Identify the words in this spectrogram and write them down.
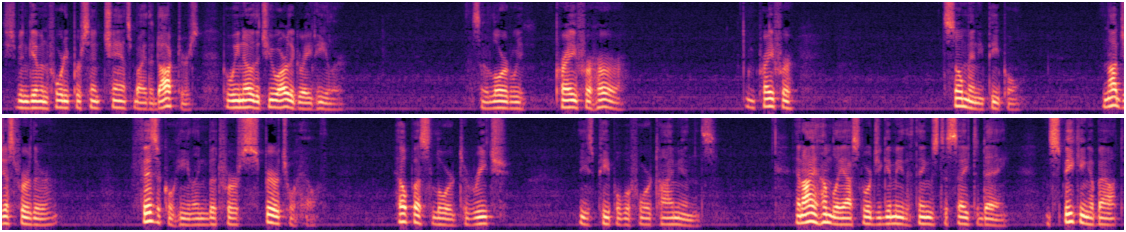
She's been given 40% chance by the doctors, but we know that you are the great healer. So, Lord, we pray for her. We pray for so many people, not just for their physical healing, but for spiritual health. Help us, Lord, to reach these people before time ends. And I humbly ask, Lord, you give me the things to say today. And speaking about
